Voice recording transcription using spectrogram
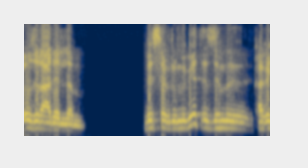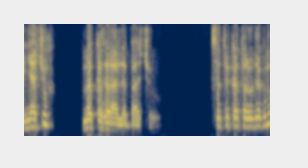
ዑዝር አይደለም። ብትሰግዱም ቤት እዚህም ካገኛችሁ መከተል አለባችሁ። ስትከተሉ ደግሞ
